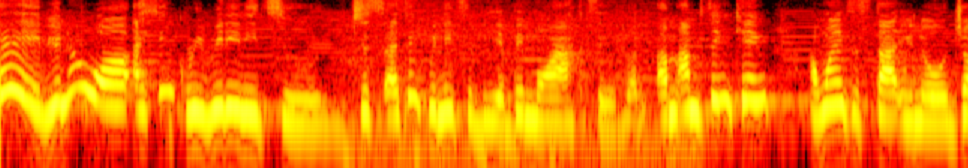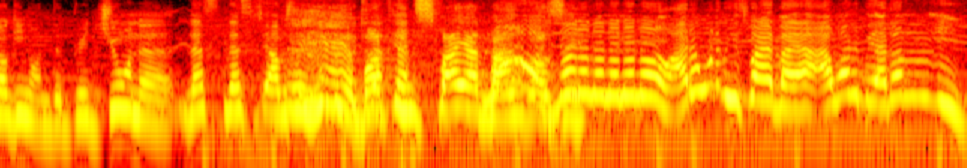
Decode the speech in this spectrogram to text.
babe, you know what? I think we really need to just, I think we need to be a bit more active. I'm, I'm thinking, I wanted to start, you know, jogging on the bridge. Do you want to, let's, let's, I was thinking, Yeah, maybe but inspired by no, Ngozi. No, no, no, no, no, no. I don't want to be inspired by her. I want to be, I don't, mm.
